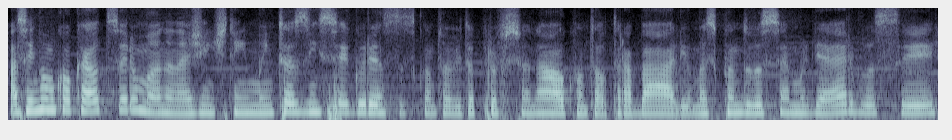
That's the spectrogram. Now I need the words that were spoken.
Assim como qualquer outro ser humano, né? A gente tem muitas inseguranças quanto à vida profissional, quanto ao trabalho, mas quando você é mulher, você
